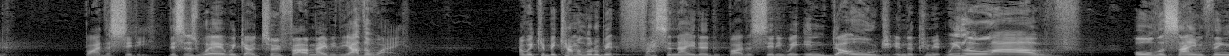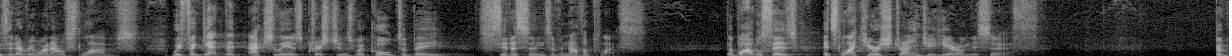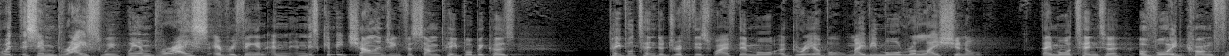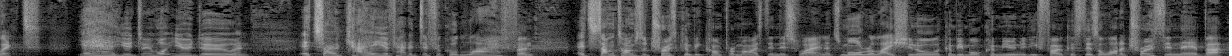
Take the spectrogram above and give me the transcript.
by the city. This is where we go too far, maybe the other way. And we can become a little bit fascinated by the city. We indulge in the community. We love all the same things that everyone else loves. We forget that actually, as Christians, we're called to be citizens of another place. The Bible says it's like you're a stranger here on this earth. But with this embrace, we, we embrace everything. And, and, and this can be challenging for some people because people tend to drift this way if they're more agreeable, maybe more relational. They more tend to avoid conflict. Yeah, you do what you do, and it's okay. You've had a difficult life, and it's sometimes the truth can be compromised in this way, and it's more relational. It can be more community focused. There's a lot of truth in there, but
